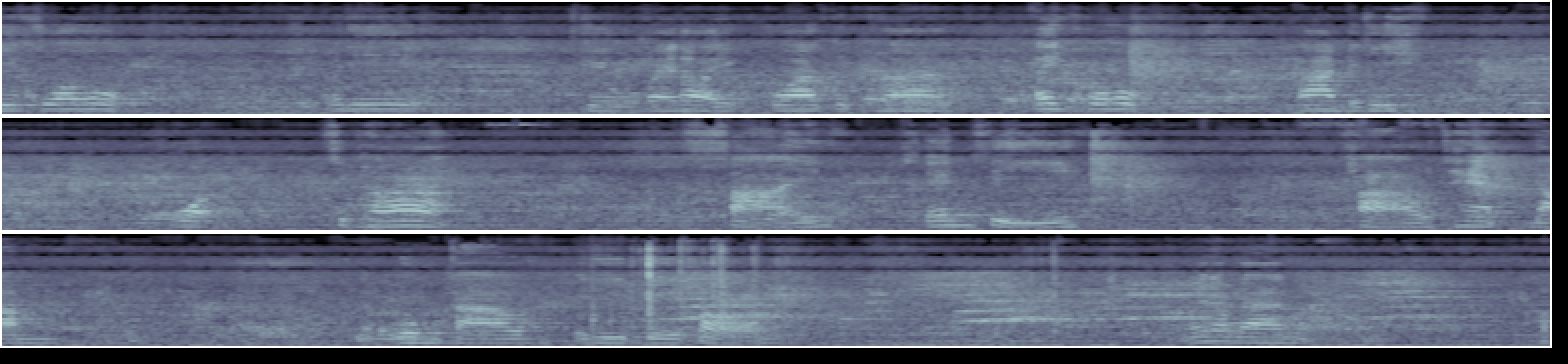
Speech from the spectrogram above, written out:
ที่ขั้วหกไปที่คิวไปถอยขั้วสิบห้าเอ้ขั้วหกบ้านไปที่หัวสิบห้าสาย เส้นสี ขาวแทบดำแล้วก็ลงกาวไปที่ปีสองไม่ทำงานไฟ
